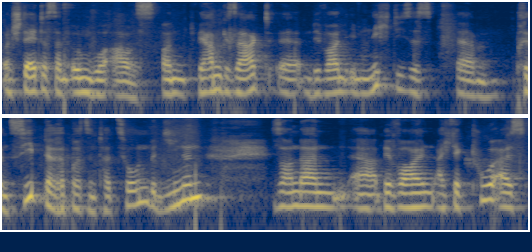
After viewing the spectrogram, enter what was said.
und stellt das dann irgendwo aus. Und wir haben gesagt, äh, wir wollen eben nicht dieses ähm, Prinzip der Repräsentation bedienen, sondern äh, wir wollen Architektur als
